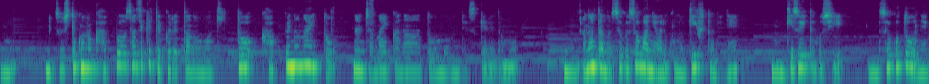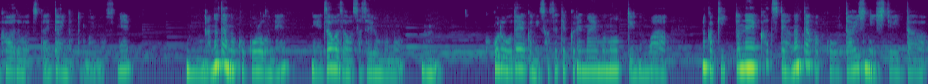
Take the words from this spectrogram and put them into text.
うんそしてこのカップを授けてくれたのはきっとカップのナイトなんじゃないかなと思うんですけれども、うん、あなたのすぐそばにあるこのギフトにね、うん、気づいてほしい、うん、そういうことをねカードは伝えたいんだと思いますね。うん、あなたの心をねねざわざわさせるもの、うん、心を穏やかにさせてくれないものっていうのはなんかきっとねかつてあなたがこう大事にしていた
